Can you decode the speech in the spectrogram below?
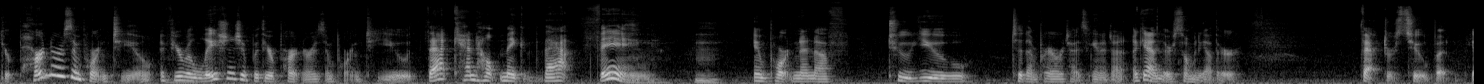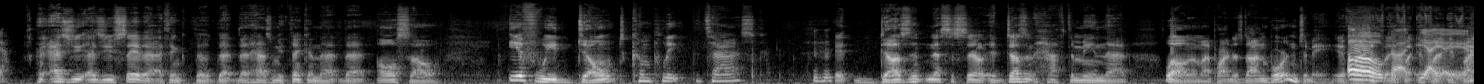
your partner is important to you, if your mm-hmm. relationship with your partner is important to you, that can help make that thing important enough to you to then prioritizing it. Again, there's so many other factors too, but yeah. As you as you say that, I think the, that that has me thinking that that also, if we don't complete the task, Mm-hmm. it doesn't necessarily it doesn't have to mean that. Well, then my partner's not important to me. If Oh, I, if, God. I, if, Yeah, I, yeah, if, I,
